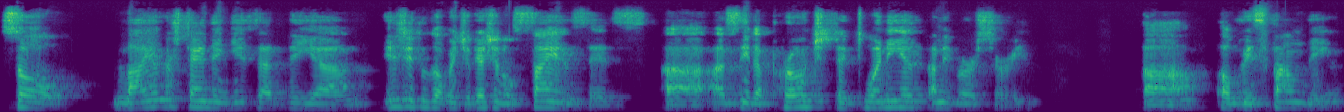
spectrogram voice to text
so my understanding is that the um, Institute of Educational Sciences, uh, as it approached the 20th anniversary uh, of its founding,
